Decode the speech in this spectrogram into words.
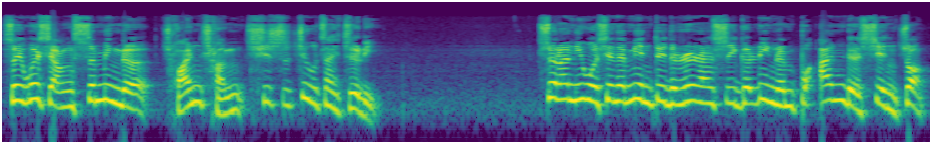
所以，我想生命的传承其实就在这里。虽然你我现在面对的仍然是一个令人不安的现状，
